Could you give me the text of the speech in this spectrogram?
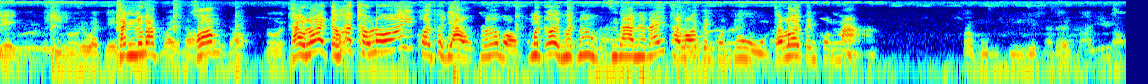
แจ้งขี่ไม่ว่าแจ้งคันหรือว่าไว้เนาะของ เนาะโดยเท่าร้อยก็ว่าเท่าร้อยคอยพะเยาเพลอบอกหมดเอ้ยหมดน้องสิบานอะไรเท่าร้อยเป็นคนอยู่เท่าร้อยเป็นคนหมา พระบุญสีเฮ็ดนะได้บาทเนาะ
